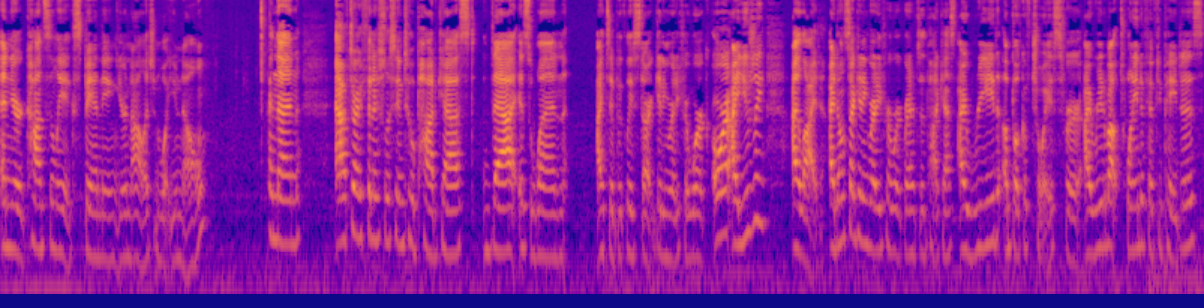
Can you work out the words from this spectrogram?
and you're constantly expanding your knowledge and what you know. And then after I finish listening to a podcast, that is when I typically start getting ready for work. Or I usually I lied. I don't start getting ready for work right after the podcast. I read a book of choice for I read about 20 to 50 pages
